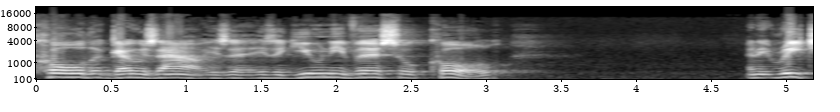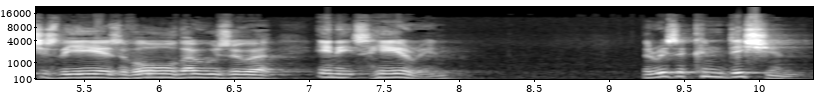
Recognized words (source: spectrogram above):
call that goes out is a, is a universal call, and it reaches the ears of all those who are in its hearing, there is a condition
